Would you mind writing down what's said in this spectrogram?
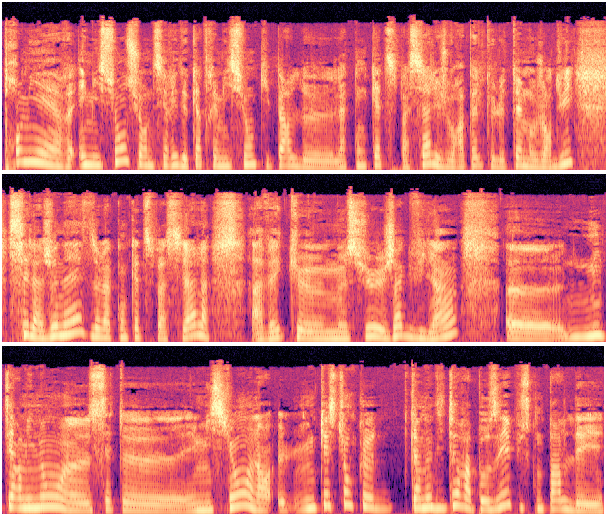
première émission sur une série de quatre émissions qui parlent de la conquête spatiale. Et je vous rappelle que le thème aujourd'hui, c'est la genèse de la conquête spatiale avec Monsieur Jacques Villain. Nous terminons cette émission. Alors, une question que qu'un auditeur a posée, puisqu'on parle des,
